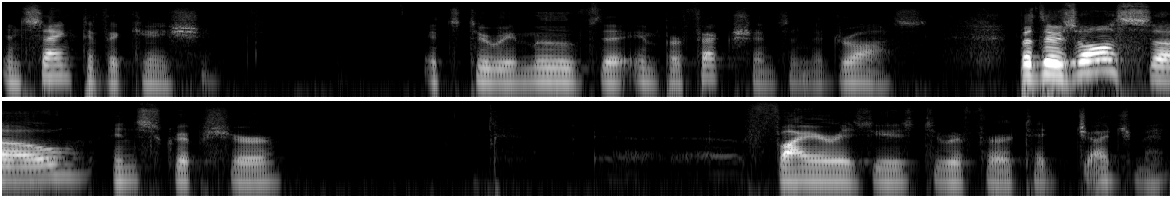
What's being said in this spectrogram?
and sanctification. It's to remove the imperfections and the dross. But there's also, in Scripture, fire is used to refer to judgment.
